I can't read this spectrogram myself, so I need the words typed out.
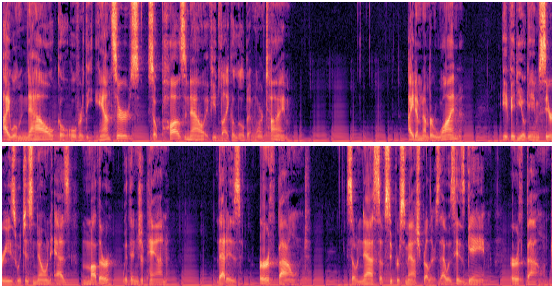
I will now go over the answers, so pause now if you'd like a little bit more time. Item number one a video game series which is known as Mother within Japan. That is Earthbound. So Ness of Super Smash Bros. That was his game, Earthbound.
